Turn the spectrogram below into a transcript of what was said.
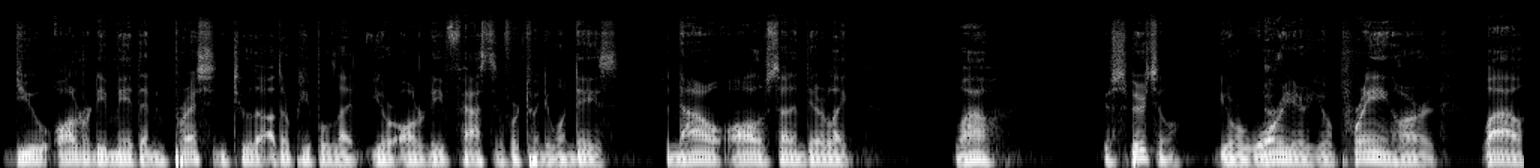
you already made an impression to the other people that you're already fasting for 21 days. So now all of a sudden they're like, wow, you're spiritual. You're a warrior. You're praying hard. Wow.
